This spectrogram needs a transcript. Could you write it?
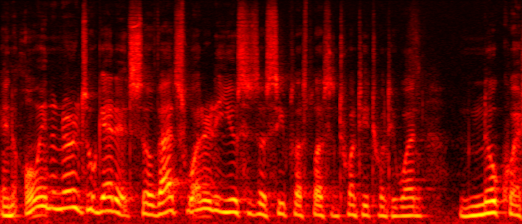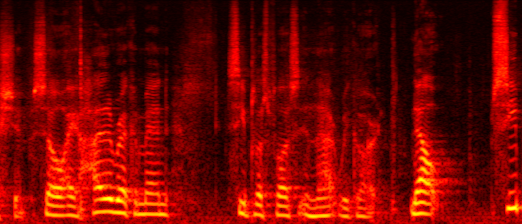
and only the nerds will get it. So that's one of the uses of C++ in 2021, no question. So I highly recommend C++ in that regard. Now, C++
